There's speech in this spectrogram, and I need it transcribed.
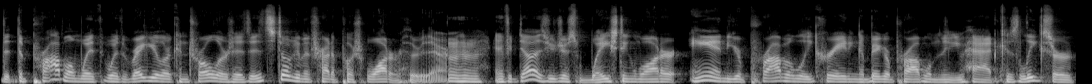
the, the problem with with regular controllers is it's still going to try to push water through there, mm-hmm. and if it does, you're just wasting water, and you're probably creating a bigger problem than you had because leaks are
